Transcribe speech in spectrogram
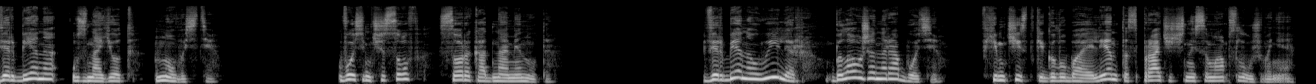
Вербена узнает новости. 8 часов 41 минута. Вербена Уиллер была уже на работе. В химчистке «Голубая лента» с прачечной самообслуживания.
